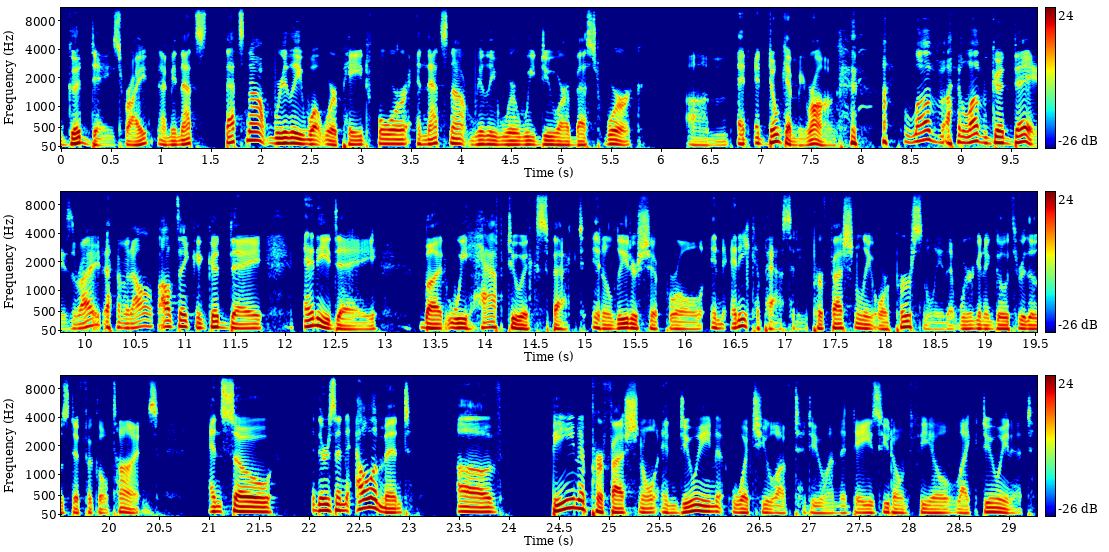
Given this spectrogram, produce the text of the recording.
good days, right? I mean, that's that's not really what we're paid for, and that's not really where we do our best work. Um, and, and don't get me wrong, I love I love good days, right? I mean, I'll I'll take a good day any day, but we have to expect in a leadership role in any capacity, professionally or personally, that we're going to go through those difficult times. And so there's an element of being a professional and doing what you love to do on the days you don't feel like doing it.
